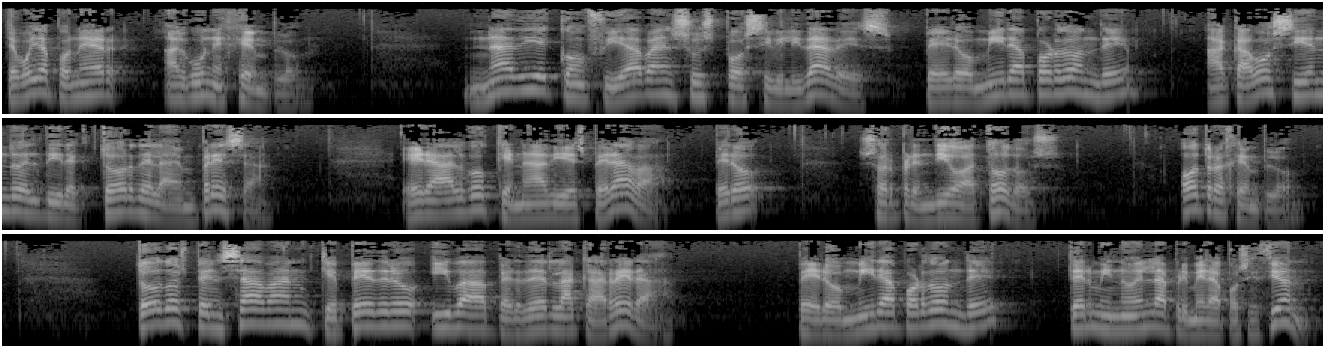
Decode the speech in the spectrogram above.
Te voy a poner algún ejemplo. Nadie confiaba en sus posibilidades, pero mira por dónde acabó siendo el director de la empresa. Era algo que nadie esperaba, pero sorprendió a todos. Otro ejemplo. Todos pensaban que Pedro iba a perder la carrera, pero mira por dónde terminó en la primera posición.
